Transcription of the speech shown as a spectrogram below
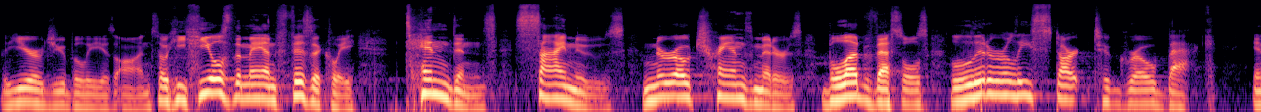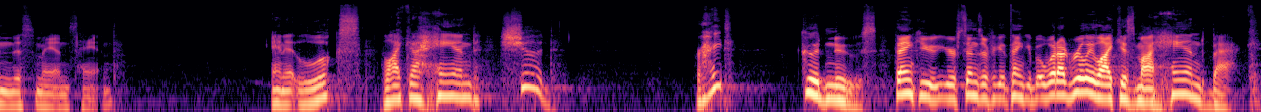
The year of Jubilee is on. So he heals the man physically. Tendons, sinews, neurotransmitters, blood vessels literally start to grow back in this man's hand. And it looks like a hand should. Right? Good news. Thank you. Your sins are forgiven. Thank you. But what I'd really like is my hand back.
